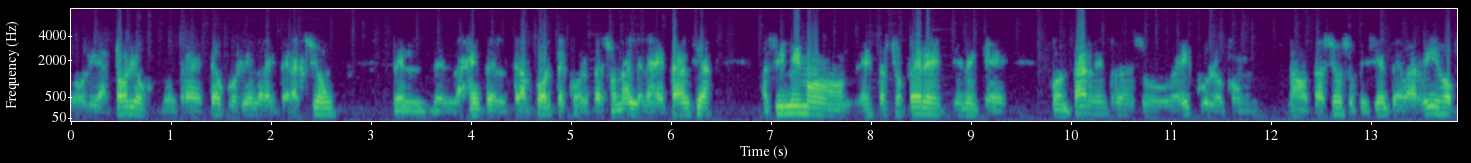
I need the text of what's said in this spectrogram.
obligatorio mientras esté ocurriendo la interacción del, de la gente del transporte con el personal de las estancias. Asimismo, estos choferes tienen que contar dentro de su vehículo con una dotación suficiente de barbijo,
